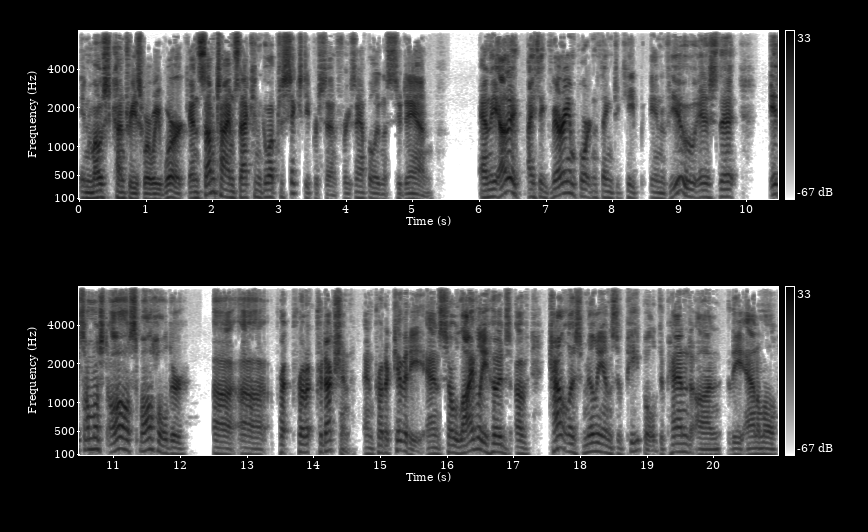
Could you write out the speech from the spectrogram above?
in most countries where we work. And sometimes that can go up to 60%, for example, in the Sudan. And the other, I think, very important thing to keep in view is that it's almost all smallholder uh, uh, pr production and productivity. And so livelihoods of countless millions of people depend on the animal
